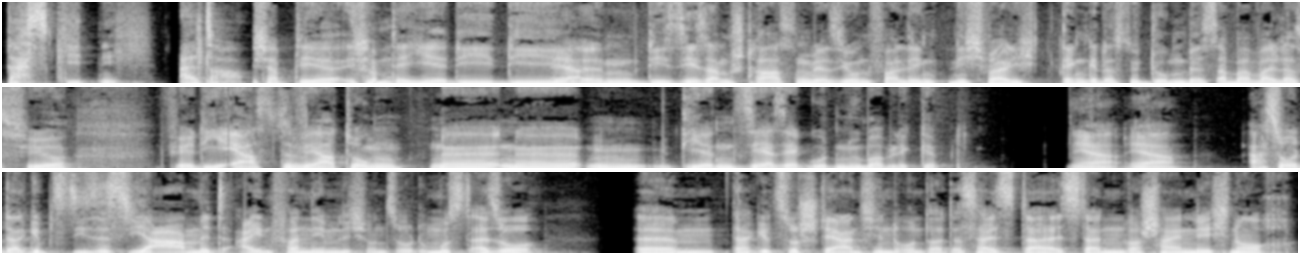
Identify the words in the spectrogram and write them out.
das geht nicht. Alter. Ich habe dir, ich hab dir hier die die Ja. ähm, die Sesamstraßen-Version verlinkt, nicht weil ich denke, dass du dumm bist, aber weil das für für die erste Wertung eine, eine, m, dir einen sehr sehr guten Überblick gibt. Ja, ja. Ach so, da gibt's dieses Ja mit einvernehmlich und so. Du musst also, ähm, da gibt's so Sternchen drunter. Das heißt, da ist dann wahrscheinlich noch,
